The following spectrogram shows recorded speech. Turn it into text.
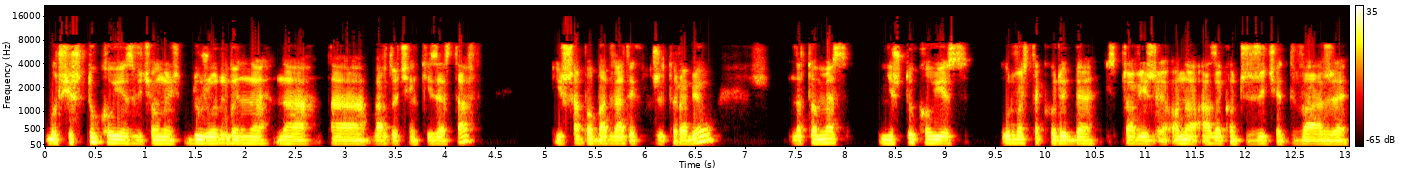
bo oczywiście sztuką jest wyciągnąć dużo ryby na, na, na bardzo cienki zestaw i szapoba dla tych, którzy to robią. Natomiast nie sztuką jest urwać taką rybę i sprawić, że ona a zakończy życie, dwa, że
